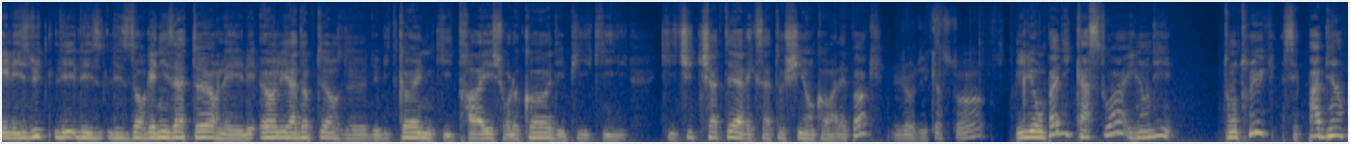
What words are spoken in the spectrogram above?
Et les, les, organisateurs, les, early adopters de, Bitcoin qui travaillaient sur le code et puis qui, qui chit-chattaient avec Satoshi encore à l'époque... Ils lui ont dit casse-toi. Ils lui ont pas dit casse-toi, ils lui ont dit ton truc, c'est pas bien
